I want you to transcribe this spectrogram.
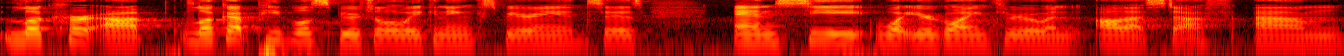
Look her up. Look up people's spiritual awakening experiences and see what you're going through and all that stuff. Um,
